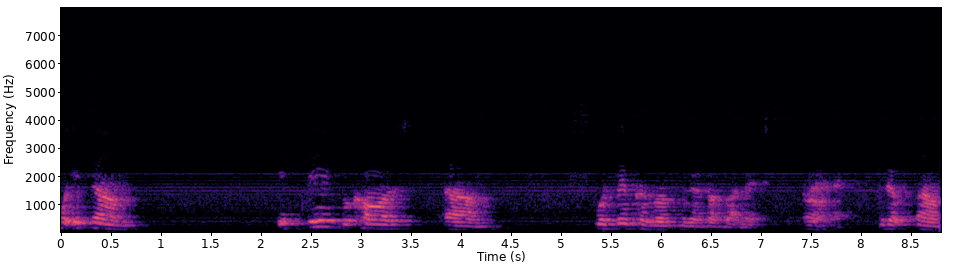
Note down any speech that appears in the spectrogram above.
Well, it's um, it's big because um, well, it's big because we're, we're going to talk about next. Oh, okay. You know, um,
